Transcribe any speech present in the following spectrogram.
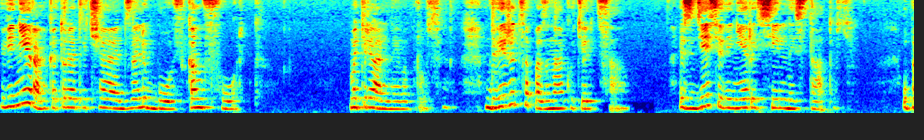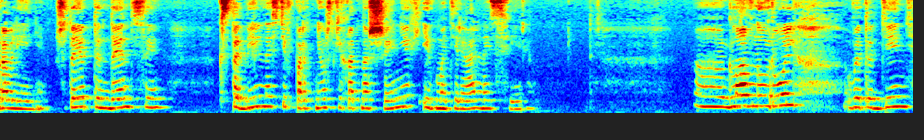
Венера, которая отвечает за любовь, комфорт, материальные вопросы, движется по знаку Тельца. Здесь у Венеры сильный статус управления, что дает тенденции к стабильности в партнерских отношениях и в материальной сфере. А, главную роль в этот день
